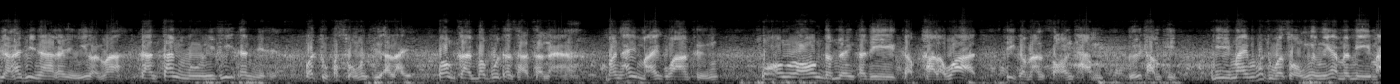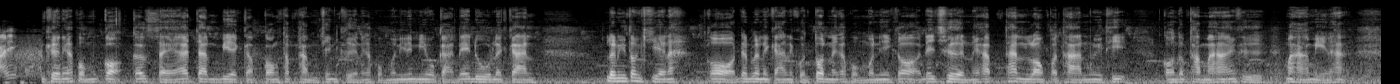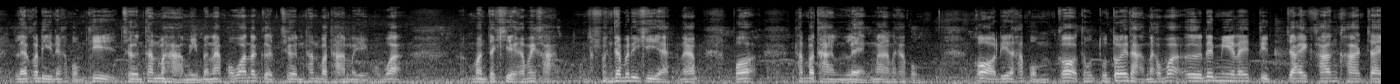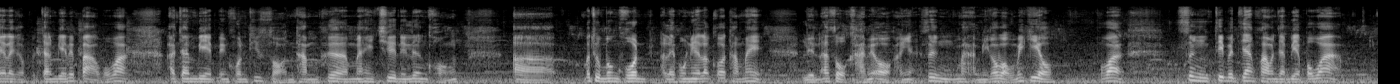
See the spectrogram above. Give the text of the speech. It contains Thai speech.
อยากให้พิจารณากันอย่างนี้ก่อนว่า การตั้งมูลนิธินั่นเนี่ยวัตถุประสงค์มันคืออะไร ป้องกันพระพุทธศาสนา มันให้หมายความถึงฟ้องร้องดำเนินคดีกับคารวาสที่กำลังสอนทำหรือทำผิด มีไหมวัตถุประสงค์อย่างเงี้ยมันมีไหมเคยนะครับผมเกาะกระแสอาจารย์เบียร์กับกองทัพธรรมเช่นเคยนะครับผมวันนี้ได้มีโอกาสได้ดูรายการเรื่องนี้ต้องเคลียร์นะ ก็ดำเนินรายการในขนต้นนะครับผมวันนี้ก็ได้เชิญนะครับ ท่านรองประธานมูลนิธิ กองทัพธรรมมาฮะนั่นคือมหาหมีนะฮะแล้วก็ดีนะครับผมที่เชิญท่านมหาหมีมานะเพราะว่าถ้าเกิดเชิญท่านประธานมาเองผมว่ามันจะเคลียร์กันไม่ขาด มันจะไม่ได้เคลียร์นะครับ เพราะท่านประธานแรงมากนะครับผม ก็ดีนะครับผมก็ทุนต้นได้ถามนะครับว่าเออได้มีอะไรติดใจค้างคาใจอะไรกับอาจารย์เบียร์หรือเปล่า เพราะว่าอาจารย์เบียร์เป็นคนที่สอนทำเพื่อไม่ให้ชื่อในเรื่องของวัตถุมงคลอะไรพวกนี้แล้วก็ทำให้เหรียญอโศกขายไม่ออกอะไรเงี้ยซึ่งมหามีก็บอกว่าไม่เกี่ยว เพราะว่าซึ่งที่ไปแจ้งความอาจารย์เบียร์เพราะว่า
